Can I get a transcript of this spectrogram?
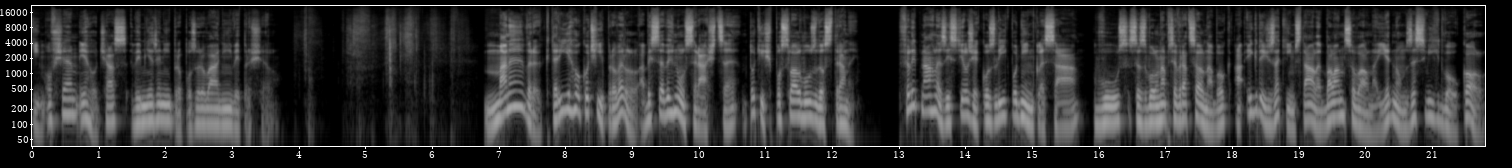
Tím ovšem jeho čas vyměřený pro pozorování vypršel. Manévr, který jeho kočí provedl, aby se vyhnul srážce, totiž poslal vůz do strany. Filip náhle zjistil, že kozlík pod ním klesá, vůz se zvolna převracel na bok a i když zatím stále balancoval na jednom ze svých dvou kol,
